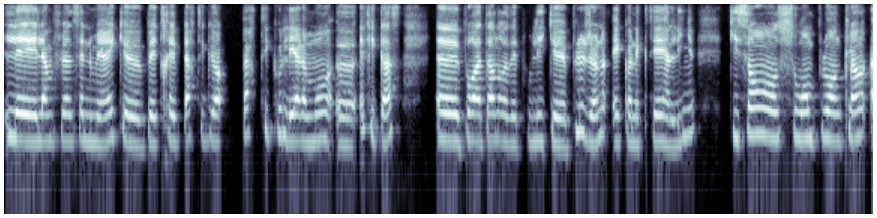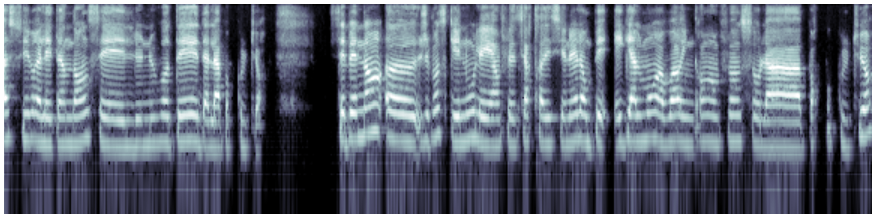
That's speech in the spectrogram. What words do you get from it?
l'influence numérique peut être particulièrement efficace pour atteindre des publics plus jeunes et connectés en ligne qui sont souvent plus enclins à suivre les tendances et les nouveautés de la pop culture. Maintenant, euh, je pense que nous, les influenceurs traditionnels, on peut également avoir une grande influence sur la pop culture,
